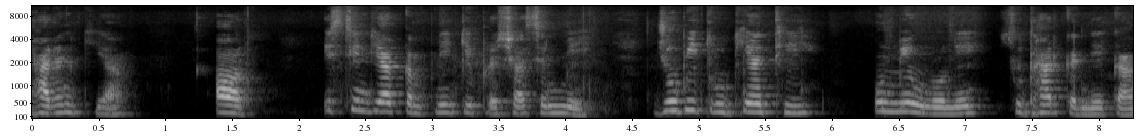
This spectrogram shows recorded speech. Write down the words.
धारण किया और ईस्ट इंडिया कंपनी के प्रशासन में जो भी त्रुटियाँ थी, उनमें उन्होंने सुधार करने का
